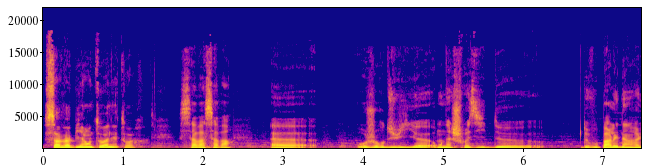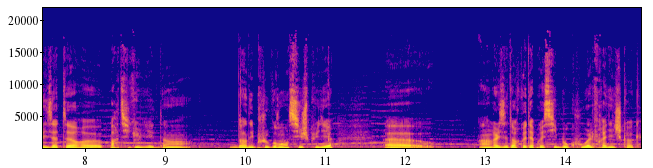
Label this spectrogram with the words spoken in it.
Ça va bien Antoine et toi? Ça va, ça va. Euh, Aujourd'hui, euh, on a choisi de, de vous parler d'un réalisateur particulier, d'un des plus grands, si je puis dire. Euh, un réalisateur que tu apprécies beaucoup, Alfred Hitchcock.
